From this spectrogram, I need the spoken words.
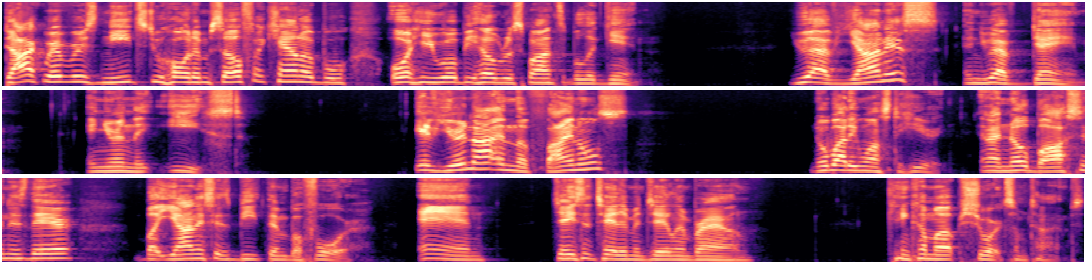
Doc Rivers needs to hold himself accountable or he will be held responsible again. You have Giannis and you have Dame, and you're in the East. If you're not in the finals, nobody wants to hear it. And I know Boston is there, but Giannis has beat them before. And Jayson Tatum and Jaylen Brown can come up short sometimes.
